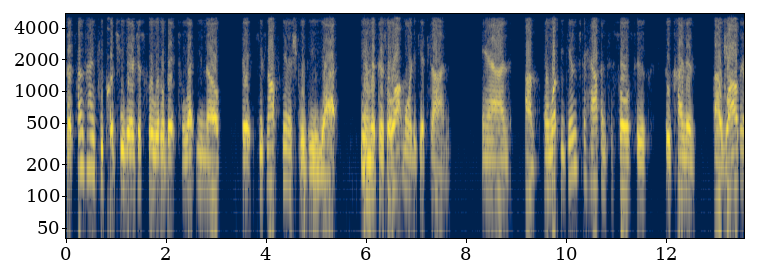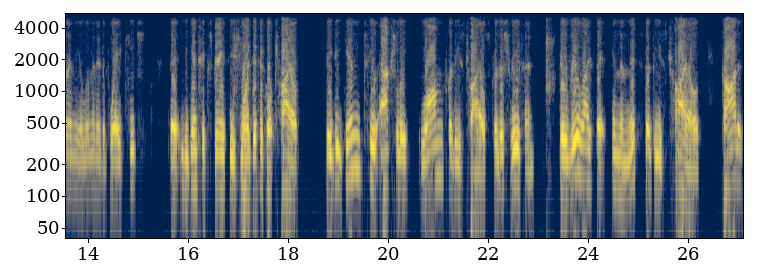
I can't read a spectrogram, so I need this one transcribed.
but sometimes He puts you there just for a little bit to let you know that He's not finished with you yet, mm-hmm. and that there's a lot more to get done. And um, and what begins to happen to souls who who kind of uh, while they're in the illuminative way teach uh, begin to experience these more difficult trials, they begin to actually long for these trials for this reason. They realize that in the midst of these trials, God is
